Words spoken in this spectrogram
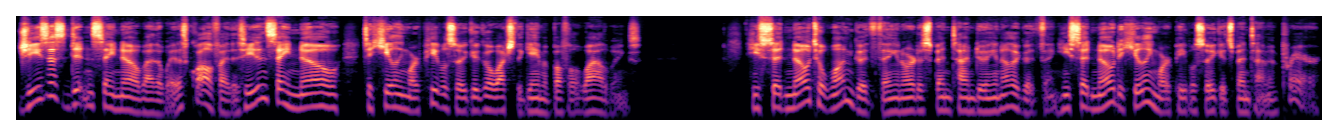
Jesus didn't say no, by the way. Let's qualify this. He didn't say no to healing more people so he could go watch the game at Buffalo Wild Wings. He said no to one good thing in order to spend time doing another good thing. He said no to healing more people so he could spend time in prayer.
